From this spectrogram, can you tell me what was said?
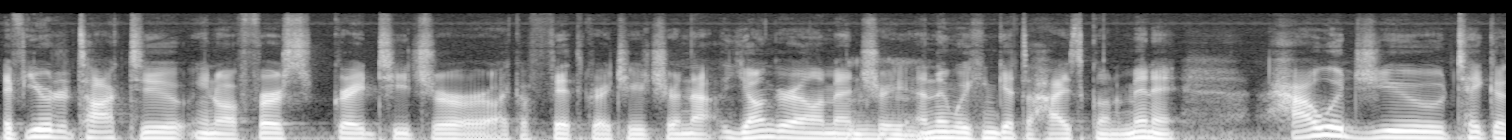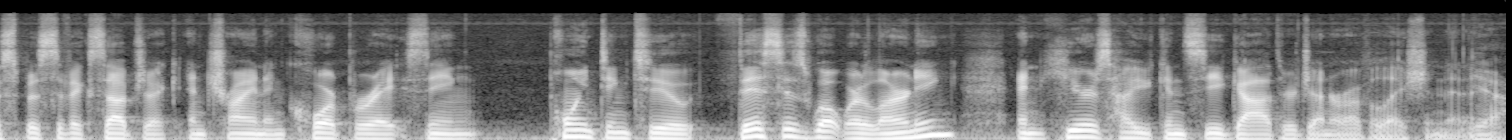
If you were to talk to, you know, a first grade teacher or like a fifth grade teacher in that younger elementary, mm-hmm. and then we can get to high school in a minute, how would you take a specific subject and try and incorporate seeing pointing to this is what we're learning and here's how you can see God through general revelation in it. Yeah.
